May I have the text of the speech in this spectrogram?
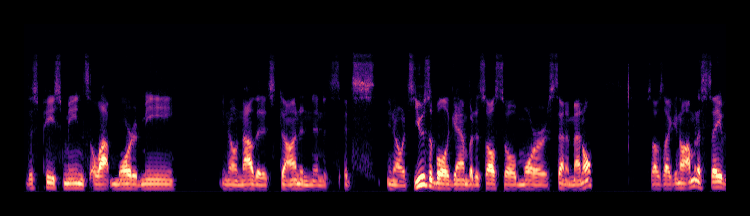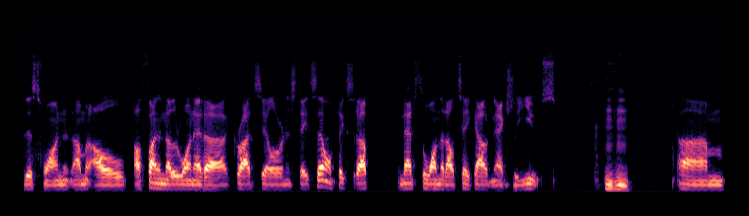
This piece means a lot more to me, you know, now that it's done and, and it's it's you know it's usable again, but it's also more sentimental. So I was like, you know, I'm going to save this one, and I'm, I'll I'll find another one at a garage sale or an estate sale and fix it up, and that's the one that I'll take out and actually use. Mm-hmm. Um,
